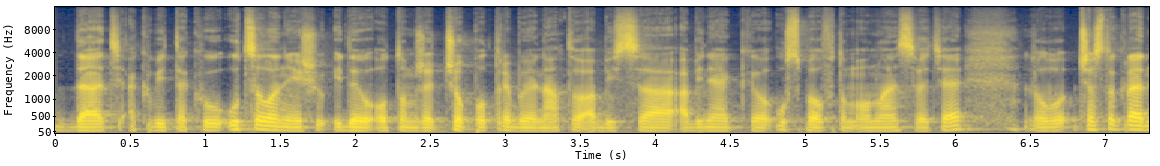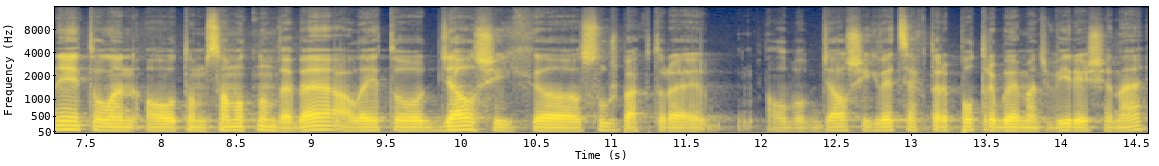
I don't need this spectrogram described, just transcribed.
dať akoby takú ucelenejšiu ideu o tom, že čo potrebuje na to, aby sa aby nejak uspel v tom online svete. Lebo častokrát nie je to len o tom samotnom webe, ale je to o ďalších službách, ktoré alebo ďalších veciach, ktoré potrebuje mať vyriešené,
